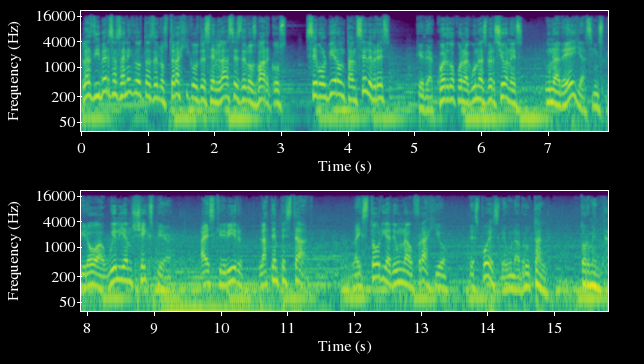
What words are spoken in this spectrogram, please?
Las diversas anécdotas de los trágicos desenlaces de los barcos se volvieron tan célebres que, de acuerdo con algunas versiones, una de ellas inspiró a William Shakespeare a escribir La Tempestad, la historia de un naufragio después de una brutal tormenta.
